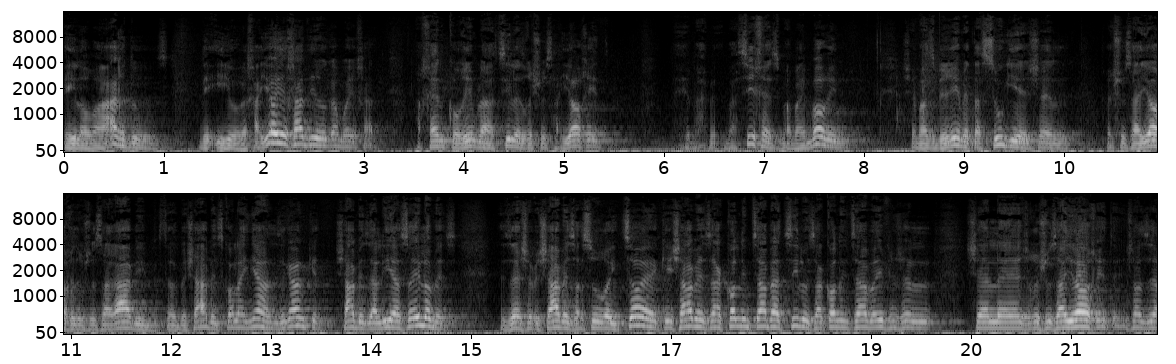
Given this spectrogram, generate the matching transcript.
אילו האחדוס, דאיו וחיו אחד יהיו גם אחד. לכן קוראים לאצילוס רשוס היוכית, בסיכס, במימורים, שמסבירים את הסוגיה של רשוס היוכית, רשוס הרבים, בשבץ, כל העניין, זה גם כן, שבץ עלייה סוילומס. וזה שבשבץ אסור ריצואה, כי שבץ הכל נמצא באצילוס, הכל נמצא באופן של, של, של רשוס היוכית, יש על זה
